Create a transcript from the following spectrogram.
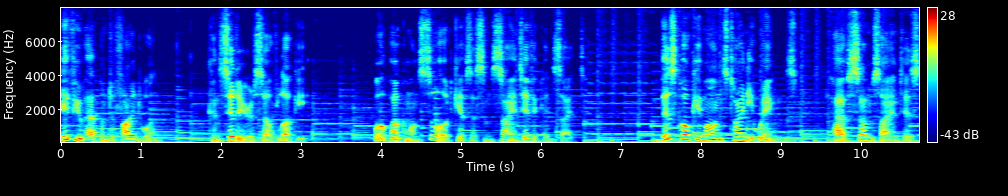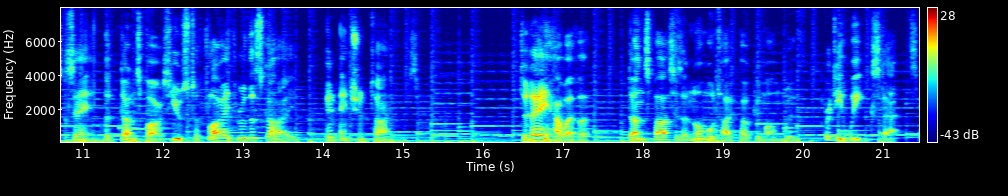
If you happen to find one, consider yourself lucky. While Pokemon Sword gives us some scientific insight. This Pokemon's tiny wings have some scientists saying that Dunsparce used to fly through the sky in ancient times. Today, however, Dunsparce is a normal type Pokemon with pretty weak stats.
